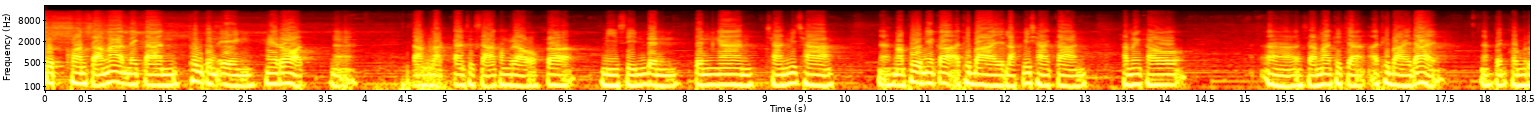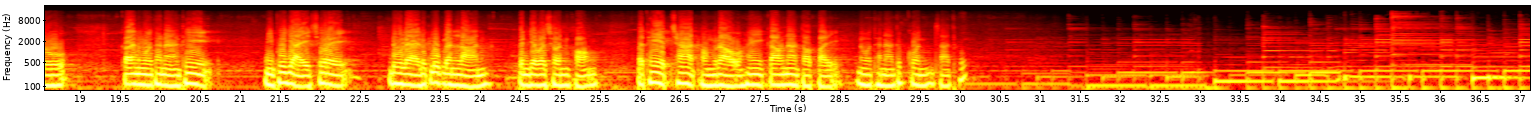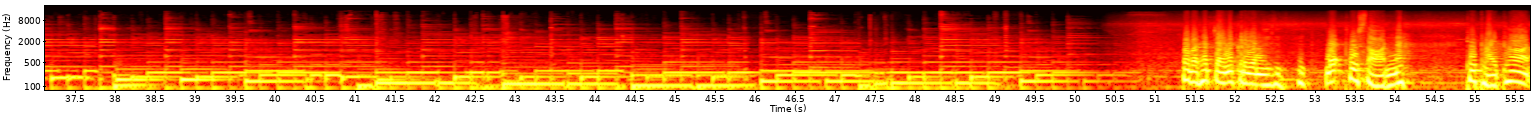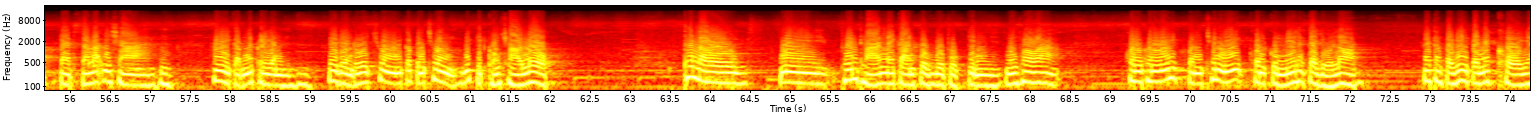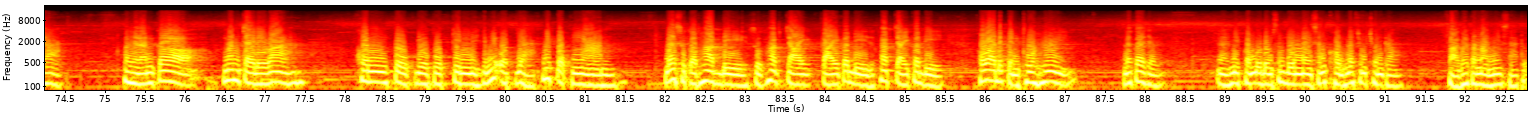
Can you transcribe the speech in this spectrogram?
ฝึกความสามารถในการพึ่งตนเองให้รอดนะตามหลักการศึกษาของเราก็ มีศีลเด่น เป็นงานชานวิชานะมาพูดเนี่ยก็อธิบายหลักวิชาการทำให้เขาาสามารถที่จะอธิบายได้นะเป็นความรู้ ก็อนุโมทนาที่มีผู้ใหญ่ช่วยดูแลลูกๆหลานๆเป็นเยาวชนของประเทศชาติของเราให้ก้าวหน้าต่อไปอนุโมทนาทุกคนสาธุ ก็ประทับใจนักเรียนและผู้สอนนะ ที่ถ่ายทอดแปดสาระวิชา ให้กับนักเรียน ได้เรียนรู้ช่วงนี้ก็เป็นช่วงวิกฤตของชาวโลก ถ้าเรามีพื้นฐานในการปลูกอยู่ปลูกกินหลวงพ่อว่า คนคนนี้คนเช่นนี้ คนกลุ่มนี้แหละจะอยู่รอด ไม่ต้องไปวิ่งไปแมคโครยาก เพราะฉะนั้นก็มั่นใจเลยว่า คนปลูกอยู่ปลูกกินจะไม่อดอยากไม่ตกงาน และสุขภาพดี สุขภาพใจกายก็ดี สุขภาพใจก็ดี เพราะว่าได้เป็นผู้ให้ แล้วก็จะมีความอุดมสมบูรณ์ในสังคมและชุมชนเรา ฝากไว้ประมาณนี้สาธุ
